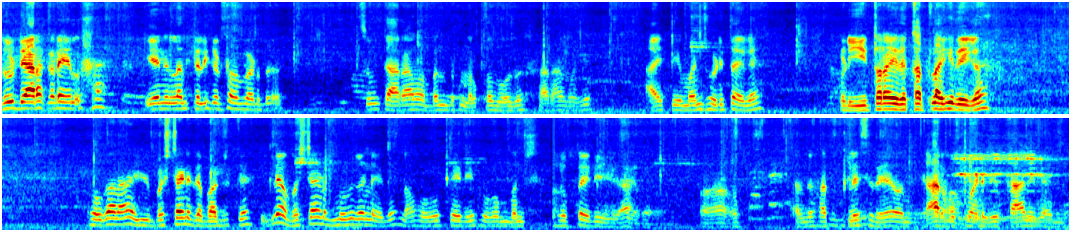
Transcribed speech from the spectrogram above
ದುಡ್ಡು ಯಾರ ಕಡೆ ಇಲ್ಲ, ಏನಿಲ್ಲ ಅಂತ ತಲೆ ಕೆಡ್ಸ್ಕೊಬಾರ್ದು ಸುಮ್ಕೆ ಆರಾಮಾಗಿ ಬಂದ್ಬಿಟ್ಟು ಮಲ್ಕೋಬೋದು, ಆರಾಮಾಗಿ. ಆಯ್ತು, ಈ ಮಂಜು ಹೊಡಿತಾ ಇದೆ. ನೋಡಿ, ಈ ಥರ ಇದೆ, ಕತ್ಲಾಗಿದೆ ಈಗ. ಹೋಗೋಣ, ಈ ಬಸ್ ಸ್ಟ್ಯಾಂಡ್ ಇದೆ ಬಾಜುಕ್ಕೆ. ಇಲ್ಲೇ ಬಸ್ ಸ್ಟ್ಯಾಂಡ್ ಮುಂದ್ಗಡೆ ಇದೆ. ನಾವು ಹೋಗ್ತಾ ಇದೀವಿ, ಹೋಗೋಣ ಬಂದು ಹೋಗ್ತಾ ಇದೀವಿ ಈಗ. ಒಂದು ಹತ್ತು ಪ್ಲೇಸ್ ಇದೆ, ಒಂದು ಕಾರ್ ಬುಕ್ ಮಾಡಿದ್ವಿ ಕಾರ್ ಇದೆ ಅಲ್ಲಿ.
